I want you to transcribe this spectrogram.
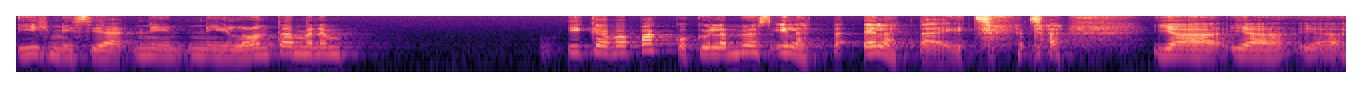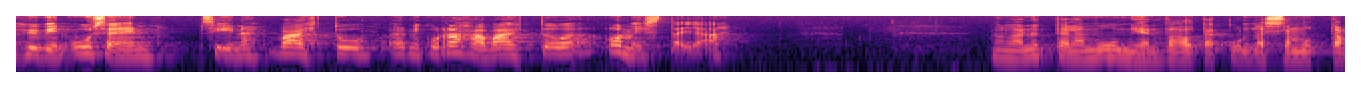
ihmisiä, niin niillä on tämmöinen ikävä pakko kyllä myös elättää, elättää itsensä. Ja, ja, ja hyvin usein siinä vaihtuu, niin kuin raha vaihtuu omistajaa. Me ollaan nyt täällä muumien valtakunnassa, mutta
